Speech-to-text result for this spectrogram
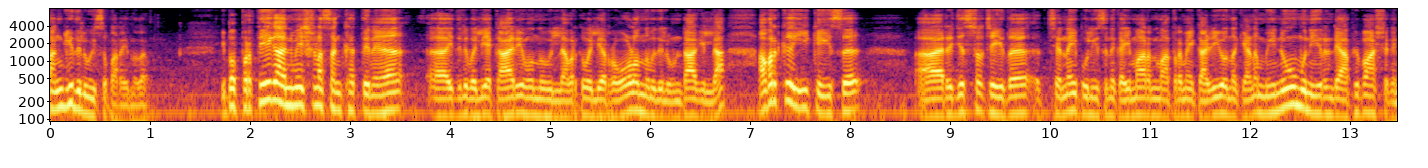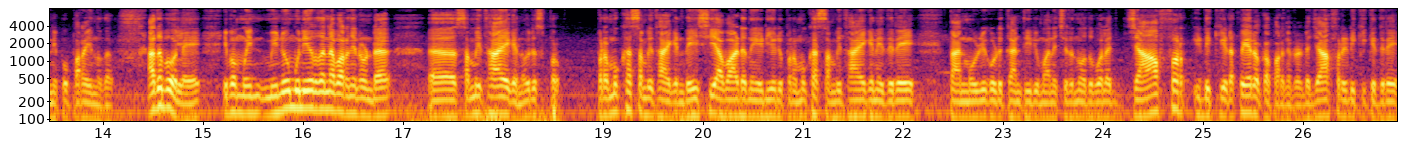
സംഗീത് ലൂയിസ് പറയുന്നത്. ഇപ്പൊ പ്രത്യേക അന്വേഷണ സംഘത്തിന് ഇതിൽ വലിയ കാര്യമൊന്നുമില്ല അവർക്ക് വലിയ റോളൊന്നും ഇതിൽ ഉണ്ടാകില്ല. അവർക്ക് ഈ കേസ് രജിസ്റ്റർ ചെയ്ത് ചെന്നൈ പോലീസിന് കൈമാറാൻ മാത്രമേ കഴിയൂ എന്നൊക്കെയാണ് മിനു മുനീറിന്റെ അഭിഭാഷകൻ ഇപ്പോൾ പറയുന്നത്. അതുപോലെ ഇപ്പം മിനു മുനീർ തന്നെ പറഞ്ഞിട്ടുണ്ട് സംവിധായകൻ ഒരു പ്രമുഖ സംവിധായകൻ ദേശീയ അവാർഡ് നേടിയ ഒരു പ്രമുഖ സംവിധായകനെതിരെ താൻ മൊഴി കൊടുക്കാൻ തീരുമാനിച്ചിരുന്നു. അതുപോലെ ജാഫർ ഇടുക്കിയുടെ പേരൊക്കെ പറഞ്ഞിട്ടുണ്ട്. ജാഫർ ഇടുക്കിക്കെതിരെ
